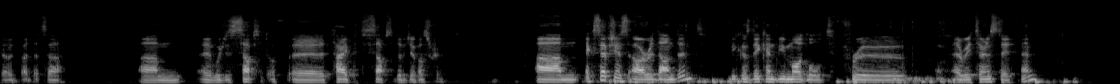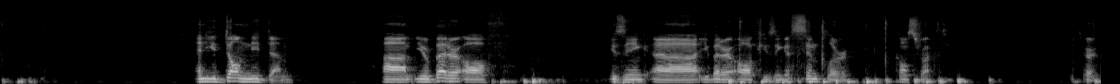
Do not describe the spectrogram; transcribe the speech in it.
code, but that's a um, uh, which is subset of uh, typed subset of JavaScript. Um, exceptions are redundant because they can be modeled through a return statement. And you don't need them. Um, you're better off using uh, you're better off using a simpler construct return.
